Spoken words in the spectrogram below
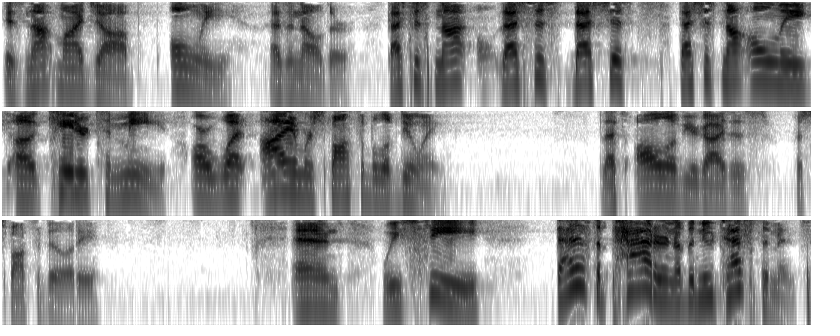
is not my job only as an elder. That's just not, that's just, that's just, that's just not only uh, catered to me or what I am responsible of doing. But that's all of your guys' responsibility. And we see that is the pattern of the New Testament.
